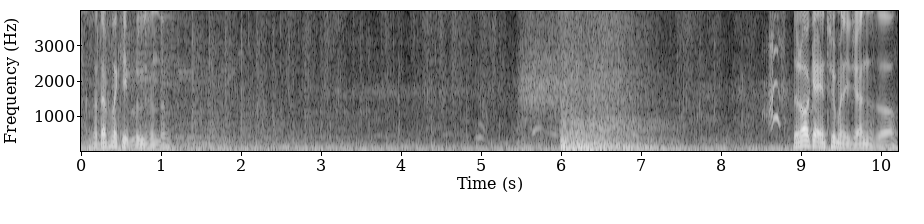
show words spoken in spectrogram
Because I definitely keep losing them. They're not getting too many gens though.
